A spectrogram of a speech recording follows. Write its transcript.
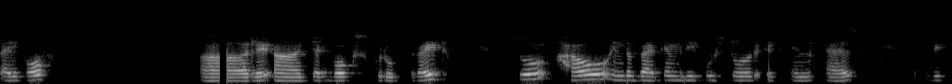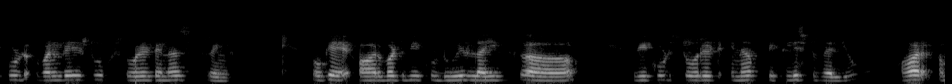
type of uh, uh, checkbox groups, right? So how in the backend we could store it in as we could one way is to store it in a string okay or what we could do is like uh, we could store it in a pick list value or a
